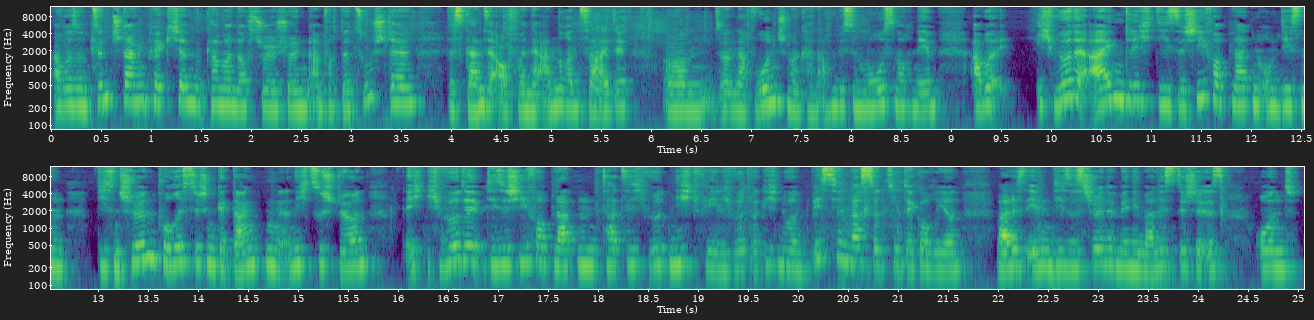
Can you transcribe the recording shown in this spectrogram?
Aber so ein Zimtstangenpäckchen kann man noch schön, schön einfach dazustellen. Das Ganze auch von der anderen Seite, ähm, so nach Wunsch. Man kann auch ein bisschen Moos noch nehmen. Aber ich würde eigentlich diese Schieferplatten, um diesen, diesen schönen puristischen Gedanken nicht zu stören, ich, ich würde diese Schieferplatten tatsächlich würde nicht viel. Ich würde wirklich nur ein bisschen was dazu dekorieren, weil es eben dieses schöne minimalistische ist und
